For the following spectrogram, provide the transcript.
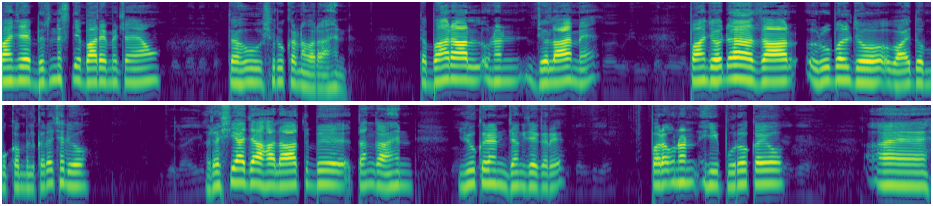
पंहिंजे बिज़नेस जे बारे में चयऊं त हू शुरू करण वारा आहिनि त बहरहाल उन्हनि जुलाई में पंहिंजो ॾह हज़ार रूबल जो वाइदो मुकमलु करे छॾियो रशिया जा हालात बि तंग आहिनि यूक्रेन जंग जे करे पर उन्हनि हीउ पूरो कयो ऐं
